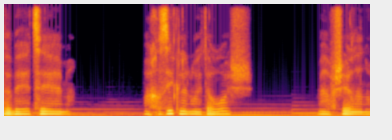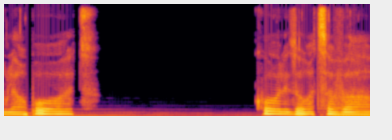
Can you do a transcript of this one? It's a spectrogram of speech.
ובעצם מחזיק לנו את הראש, מאפשר לנו להרפות. כל אזור הצוואר,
